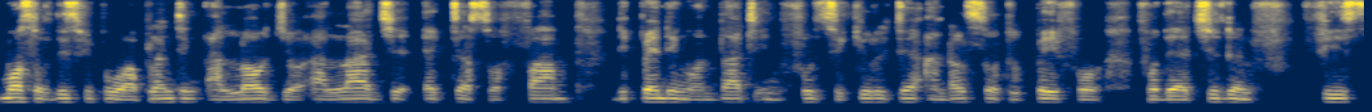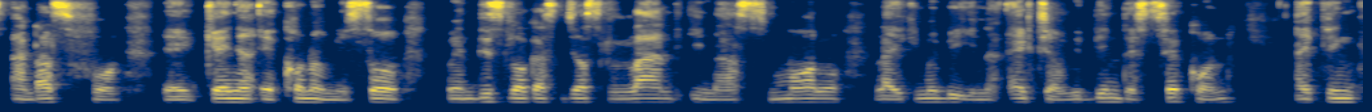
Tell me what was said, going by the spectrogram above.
most of these people were planting a large or a large hectares of farm, depending on that in food security and also to pay for, for their children fees and also for the Kenya economy. So when these locusts just land in a small, like maybe in an hectare within the second, I think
